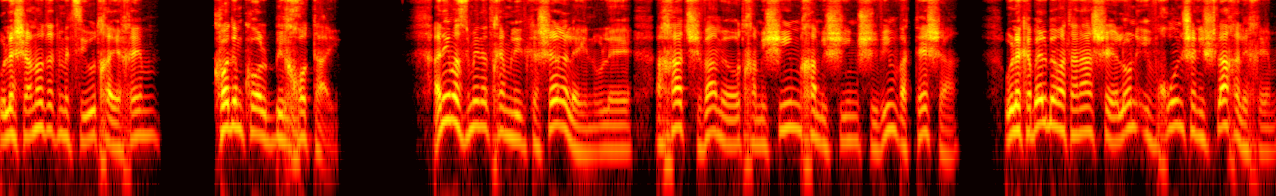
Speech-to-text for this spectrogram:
ולשנות את מציאות חייכם, קודם כל ברכותיי. אני מזמין אתכם להתקשר אלינו ל-1-750-50-79 ולקבל במתנה שאלון אבחון שנשלח אליכם,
